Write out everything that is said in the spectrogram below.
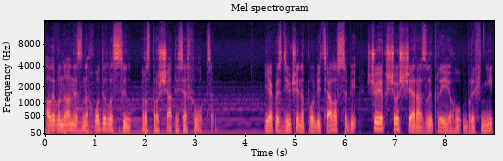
але вона не знаходила сил розпрощатися з хлопцем. Якось дівчина пообіцяла собі, що якщо ще раз викриє його у брехні,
